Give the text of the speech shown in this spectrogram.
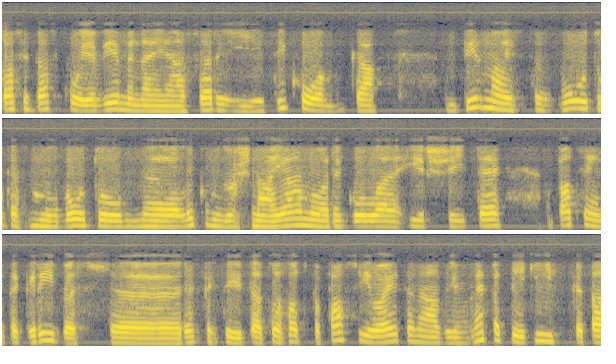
tas ir tas, ko jau pieminējās arī tikko. Pirmais, tas būtu, kas mums būtu likumdošanā jānoregulē, ir šī pacienta gribas, respektīvi tā sauc par pasīvu eitanāziju. Nepatīk īsti, ka tā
